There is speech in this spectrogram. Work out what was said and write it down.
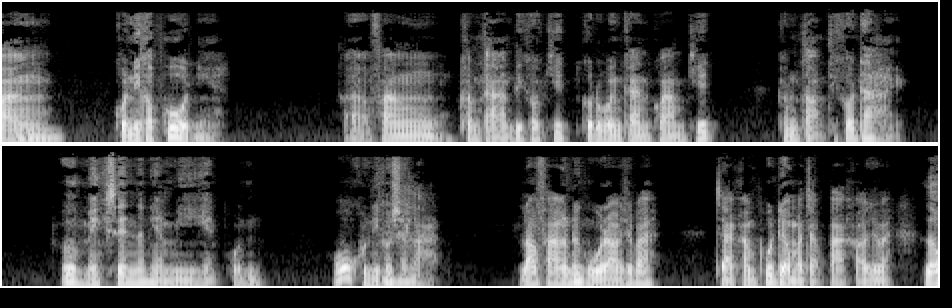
ฟังอืมคนนี้เขาพูดเนี่ยเอ่อฟังคำถามที่เขาคิดกระบวนการความคิดคำตอบที่เขาได้เออ make sense นะเนี่ยมีเหตุผล โอ้คนนี้เขาฉลาด เราฟังด้วยหูเราใช่ปะจากคำพูดที่ออกมาจากปากเขาใช่ปะเรา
